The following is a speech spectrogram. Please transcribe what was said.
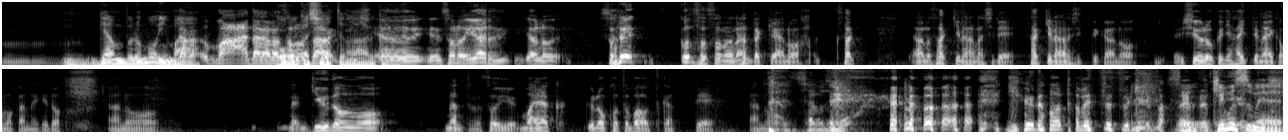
うん、ギャンブルもだ今まあ、だから合そのしようっていうのがあるから。うんそのいわゆる、あの、それこそ、そのなんだっけ、あの、はさあのさっきの話で、さっきの話っていうか、あの、収録に入ってないかもわかんないけど、あの、牛丼を、なんていうの、そういう麻薬の言葉を使って、あの、しゃぶ漬け？牛丼を食べ続けさせるっていう。生娘っ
